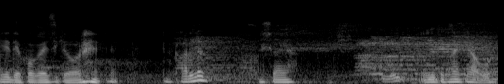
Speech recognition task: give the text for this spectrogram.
ये देखो कैसे क्या हो रहा है। खा लो अच्छा आया? ये देखना क्या हुआ।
